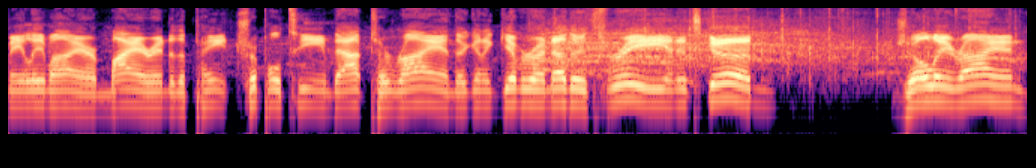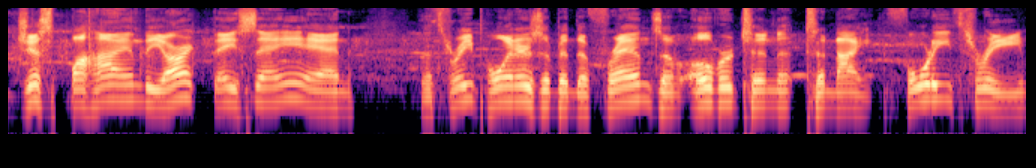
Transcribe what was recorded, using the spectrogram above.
Maylee Meyer. Meyer into the paint, triple teamed out to Ryan. They're going to give her another three, and it's good. Jolie Ryan just behind the arc, they say, and the three pointers have been the friends of Overton tonight. 43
